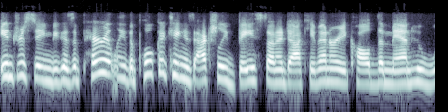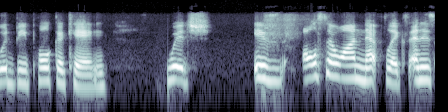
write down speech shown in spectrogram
interesting because apparently the Polka King is actually based on a documentary called The Man Who Would Be Polka King, which is also on Netflix and is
